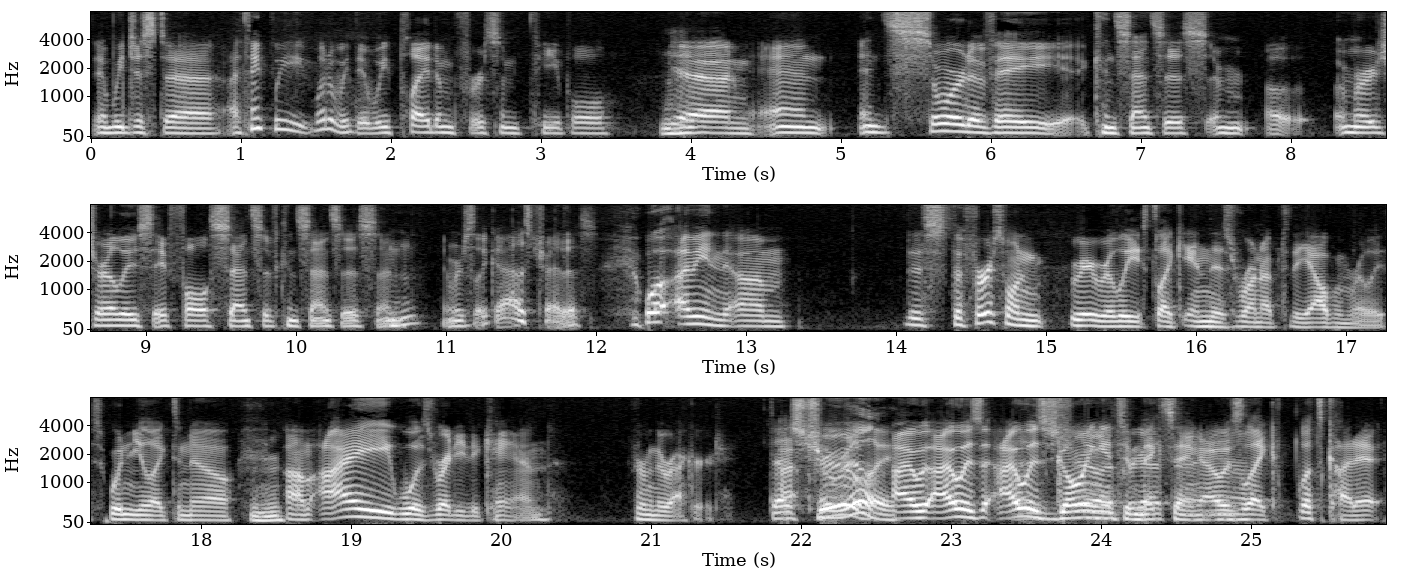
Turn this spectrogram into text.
and we just. Uh, I think we. What did we do? We played them for some people. Yeah, and and and sort of a consensus em- uh, emerged, or at least a false sense of consensus, and, and we're just like, ah, let's try this. Well, I mean, um, this the first one re-released like in this run up to the album release. Wouldn't you like to know? Um, I was ready to can from the record. That's I- true. Really? I, I was I was That's going true, into forgot mixing. that, I was yeah. like, let's cut it.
